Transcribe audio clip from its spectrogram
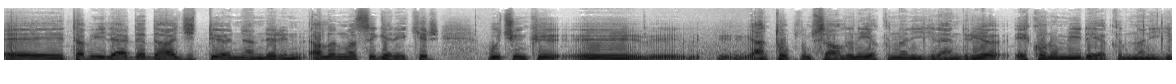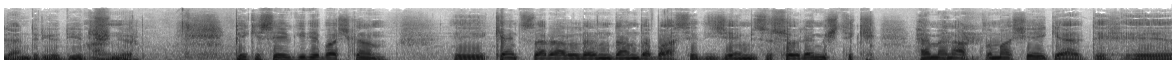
E, tabii ileride daha ciddi önlemlerin alınması gerekir. Bu çünkü e, yani toplum sağlığını yakından ilgilendiriyor, ekonomiyi de yakından ilgilendiriyor diye düşünüyorum. Peki sevgili başkanım e, kent zararlarından da bahsedeceğimizi söylemiştik. Hemen aklıma şey geldi. E,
